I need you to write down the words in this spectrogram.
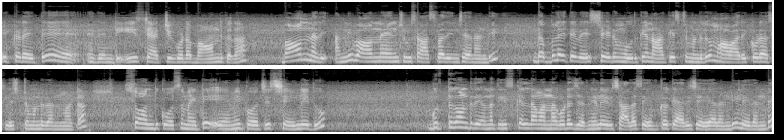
ఇక్కడైతే ఇదేంటి ఈ స్టాచ్యూ కూడా బాగుంది కదా. బాగున్నది అన్నీ బాగున్నాయని చూసి ఆస్వాదించానండి. డబ్బులు అయితే వేస్ట్ చేయడం ఊరికే నాకు ఇష్టం ఉండదు మా వారికి కూడా అసలు ఇష్టం ఉండదు అనమాట సో అందుకోసం అయితే ఏమీ పర్చేస్ చేయలేదు. గుర్తుగా ఉంటుంది ఏమన్నా తీసుకెళ్దామన్నా కూడా జర్నీలో ఇవి చాలా సేఫ్గా క్యారీ చేయాలండి. లేదంటే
